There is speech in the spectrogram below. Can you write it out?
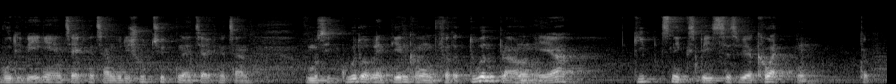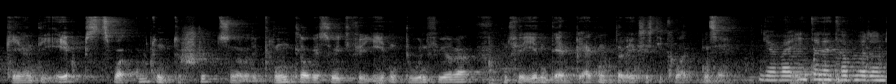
wo die Wege einzeichnet sind, wo die Schutzhütten einzeichnet sind, wo man sich gut orientieren kann. Und von der Tourenplanung her gibt es nichts Besseres wie Karten. Da können die Apps zwar gut unterstützen, aber die Grundlage sollte für jeden Tourenführer und für jeden, der im Berg unterwegs ist, die Karten sein. Ja, weil Internet hat man dann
